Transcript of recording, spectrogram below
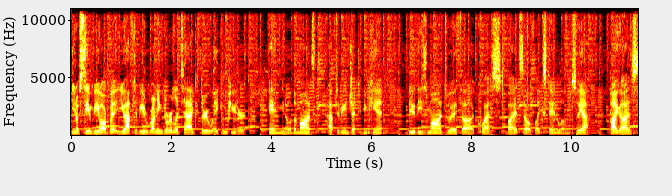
you know, Steam VR, but you have to be running Gorilla Tag through a computer. And, you know, the mods have to be injected. You can't do these mods with uh, Quest by itself, like standalone. So yeah, bye guys.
